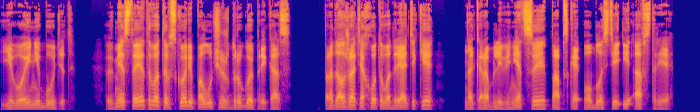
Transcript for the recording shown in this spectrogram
Его и не будет. Вместо этого ты вскоре получишь другой приказ – продолжать охоту в Адриатике на корабли Венеции, Папской области и Австрии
